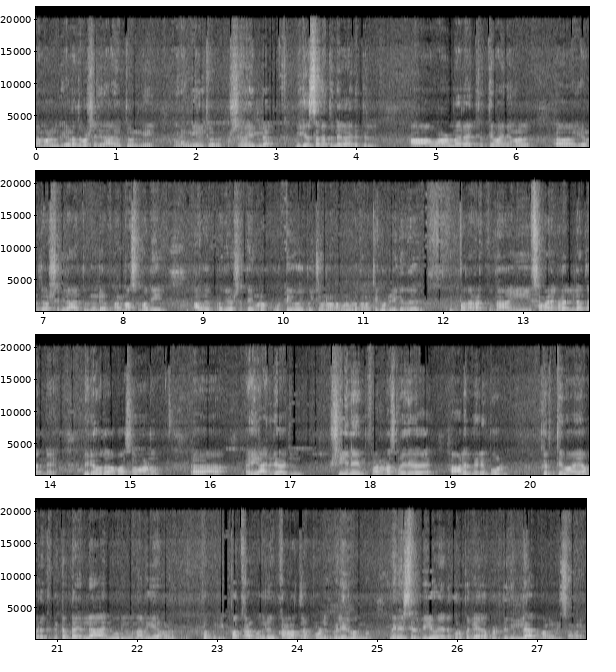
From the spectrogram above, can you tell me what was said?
നമ്മൾ ഇടതുപക്ഷ ജനാധിപത്യം അങ്ങനെ അംഗീകരിച്ചു വന്ന പ്രശ്നമേ ഇല്ല വികസനത്തിന്റെ കാര്യത്തിൽ ആ വളരെ കൃത്യമായി ഞങ്ങൾ ഇടതുപക്ഷ ജനാധിപത്യത്തിന്റെ ഭരണസമിതി അത് പ്രതിപക്ഷത്തെയും കൂടെ കൂട്ടിയോജിപ്പിച്ചുകൊണ്ടാണ് നമ്മൾ ഇവിടെ നടത്തിക്കൊണ്ടിരിക്കുന്നത്. ഇപ്പോൾ നടക്കുന്ന ഈ സമരങ്ങളെല്ലാം തന്നെ വിരോധാഭാസമാണ്. ഈ അനുരാജും ഷീനയും ഭരണസമിതിയുടെ ഹാളിൽ വരുമ്പോൾ കൃത്യമായി അവർക്ക് കിട്ടേണ്ട എല്ലാ ആനുകൂല്യങ്ങളും നൽകിയാണ് അവർക്ക് ഇപ്പം ഇപ്പം ഒരു കള്ളത്തരം പൊളി വെളിയിൽ വന്നു. മിനിറ്റ്സിൽ വിയോജന കുറിപ്പ് രേഖപ്പെടുത്തിയില്ല എന്ന് പറയുന്ന സമരം.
